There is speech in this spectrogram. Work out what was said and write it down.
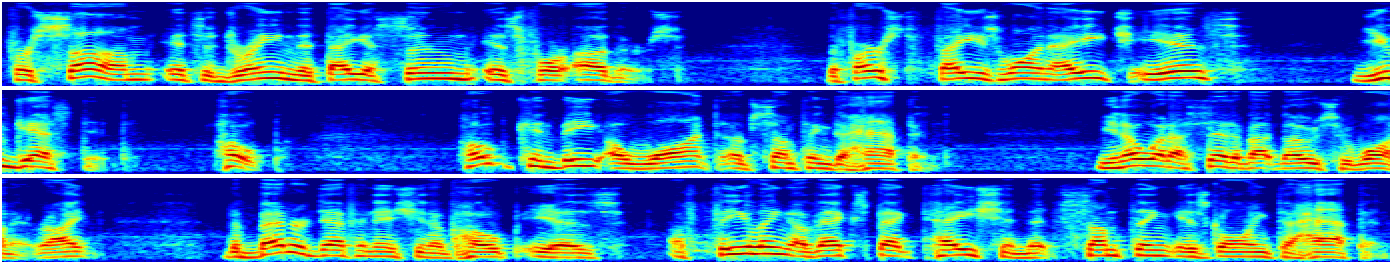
For some, it's a dream that they assume is for others. The first phase 1H is, you guessed it, hope. Hope can be a want of something to happen. You know what I said about those who want it, right? The better definition of hope is a feeling of expectation that something is going to happen.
